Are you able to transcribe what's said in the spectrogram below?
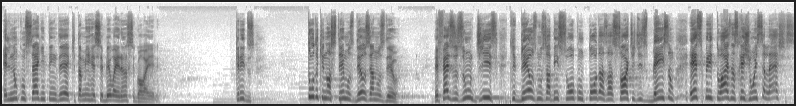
ele não consegue entender que também recebeu a herança igual a ele. Queridos, tudo que nós temos, Deus já nos deu. Efésios 1 diz que Deus nos abençoou com todas as sortes de bênçãos espirituais nas regiões celestes.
